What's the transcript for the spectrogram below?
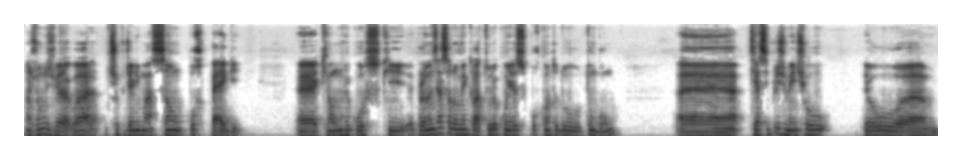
Nós vamos ver agora o tipo de animação por PEG, é, que é um recurso que, pelo menos essa nomenclatura eu conheço por conta do Tumbum, é, que é simplesmente eu, eu uh,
